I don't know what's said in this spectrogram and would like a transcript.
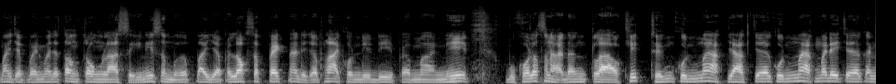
ไม่จะเป็นว่าจะต้องตรงราศีนี้เสมอไปอย่าไปล็อกสเปคนะเดี๋ยวจะพลาดคนดีๆ ประมาณนี้ บุคคลลักษณะดังกล่าวคิดถึงคุณมาก อยากเจอคุณมากไม่ได้เจอกัน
